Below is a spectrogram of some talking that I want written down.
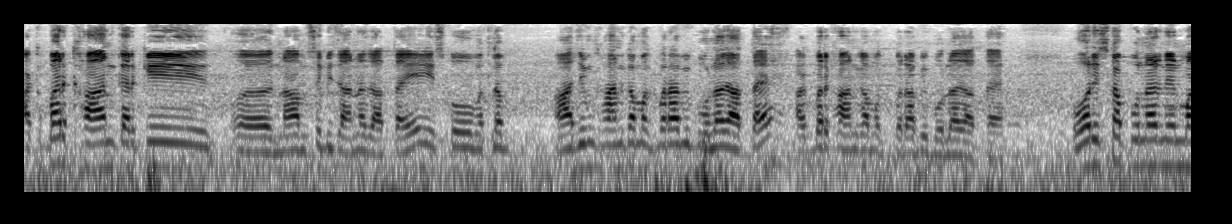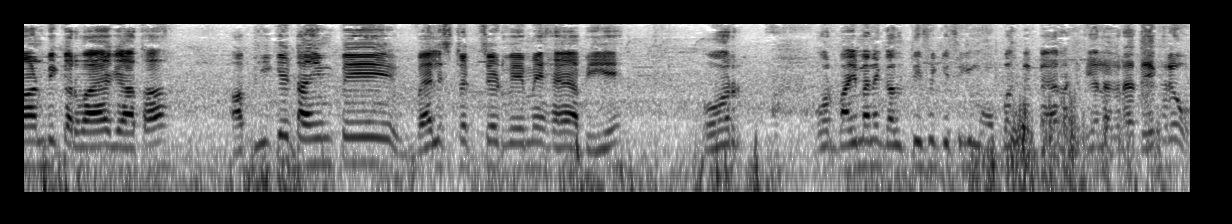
अकबर खान करके नाम से भी जाना जाता है। इसको मतलब आजिम खान का मकबरा भी बोला जाता है अकबर खान का मकबरा भी बोला जाता है। और इसका पुनर्निर्माण भी करवाया गया था। अभी के टाइम पे वेल स्ट्रक्चर्ड वे में है अभी ये। और और भाई मैंने गलती से किसी की मोहब्बत में पैर रख दिया लग रहा है देख रहे हो?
